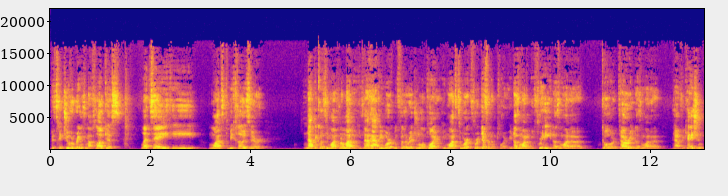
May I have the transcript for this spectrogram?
Pischei Teshuva brings machlokas. Let's say he wants to be choser, not because he wants more money. He's not happy working for the original employer. He wants to work for a different employer. He doesn't want to be free. He doesn't want to go learn Torah. Doesn't want to have vacation.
